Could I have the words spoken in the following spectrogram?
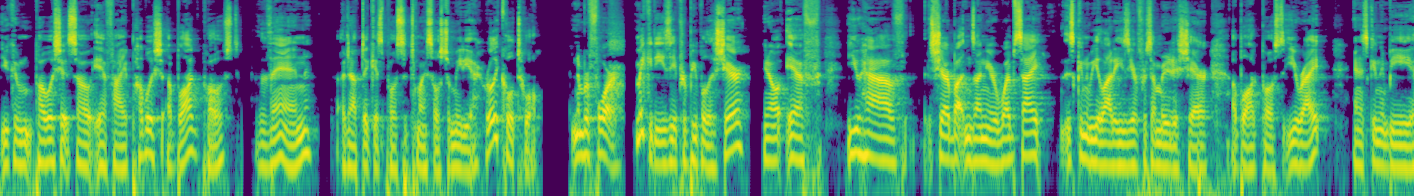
You can publish it so if I publish a blog post, then an update gets posted to my social media. Really cool tool. Number four, make it easy for people to share. You know, if you have share buttons on your website, it's going to be a lot easier for somebody to share a blog post that you write, and it's going to be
